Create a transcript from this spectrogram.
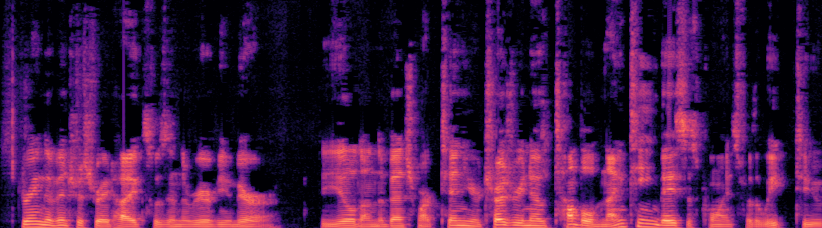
string of interest rate hikes was in the rearview mirror. The yield on the benchmark 10 year Treasury note tumbled 19 basis points for the week to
